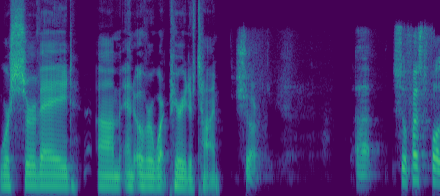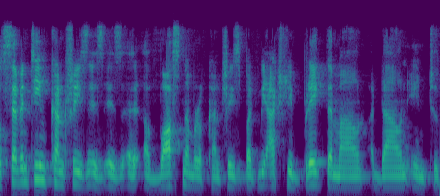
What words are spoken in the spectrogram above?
were surveyed um, and over what period of time? Sure. Uh, so first of all, 17 countries is, is a, a, vast number of countries, but we actually break them out down into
